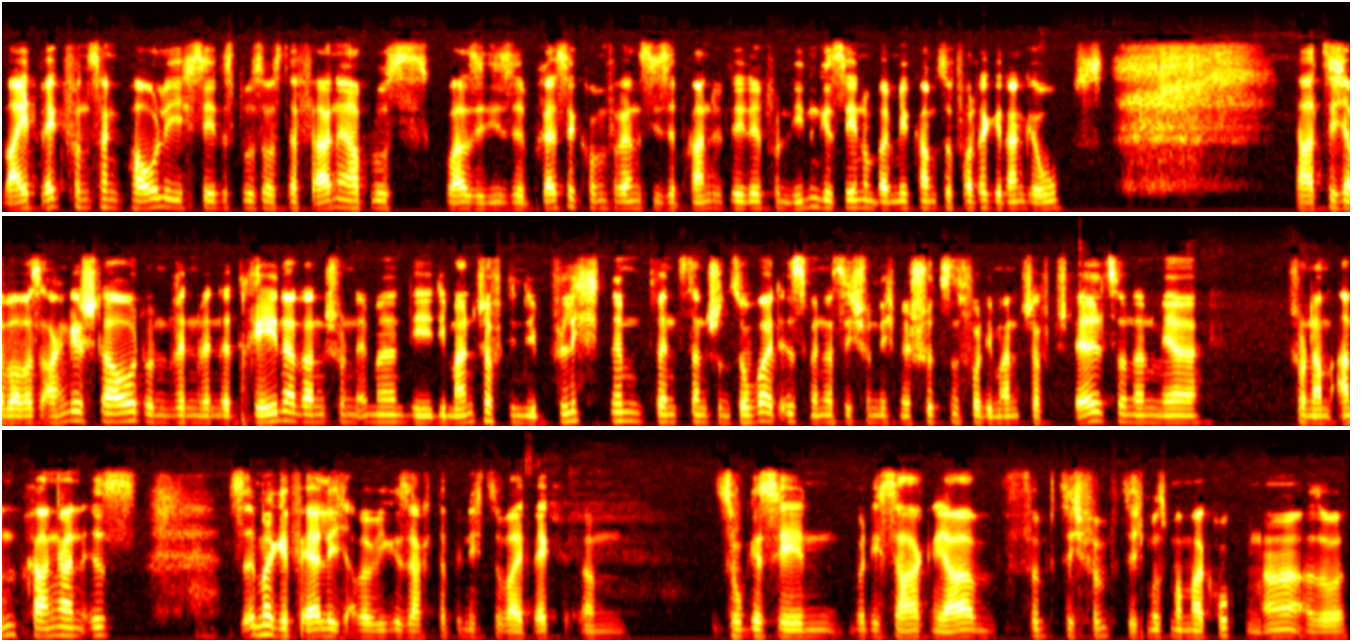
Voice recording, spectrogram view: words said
weit weg von St. Pauli. Ich sehe das bloß aus der Ferne, habe bloß quasi diese Pressekonferenz, diese Brandrede von Lieden gesehen und bei mir kam sofort der Gedanke, ups, Da hat sich aber was angestaut und wenn, wenn der Trainer dann schon immer die, die Mannschaft in die Pflicht nimmt, wenn es dann schon so weit ist, wenn er sich schon nicht mehr schützend vor die Mannschaft stellt, sondern mehr schon am Anprangern ist, ist immer gefährlich. Aber wie gesagt, da bin ich zu weit weg. Ähm, so gesehen würde ich sagen, ja, 50-50 muss man mal gucken. Ne? Also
